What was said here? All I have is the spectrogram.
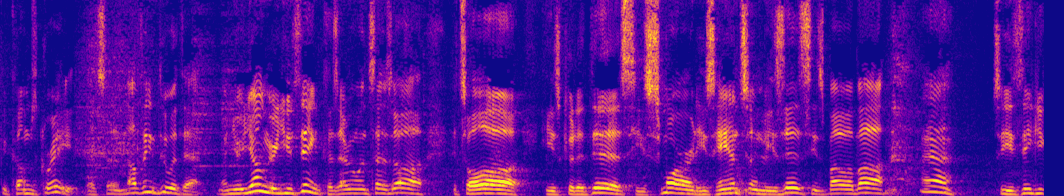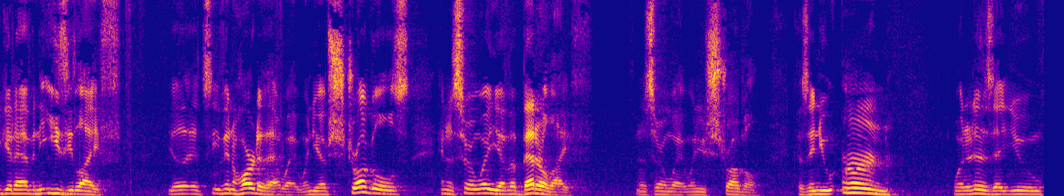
becomes great. That's uh, nothing to do with that. When you're younger, you think because everyone says, "Oh, it's all oh, he's good at this, he's smart, he's handsome, he's this, he's blah blah blah." Eh. So you think you could have an easy life. It's even harder that way. When you have struggles in a certain way, you have a better life in a certain way. When you struggle, because then you earn what it is that you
